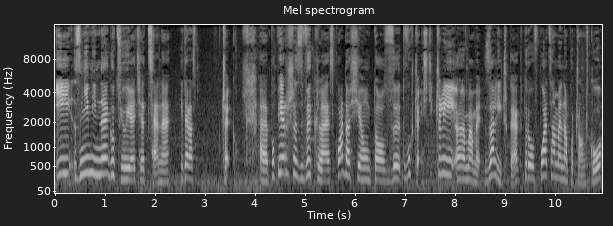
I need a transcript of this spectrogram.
I z nimi negocjujecie cenę. I teraz czego? E, po pierwsze, zwykle składa się to z dwóch części, czyli e, mamy zaliczkę, którą wpłacamy na początku.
